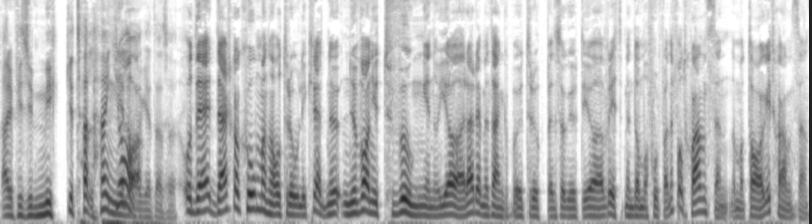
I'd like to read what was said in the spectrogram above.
ja, det finns ju mycket talang i Ja. laget alltså. och det, där ska Koman ha otrolig cred. Nu, nu var han ju tvungen att göra det med tanke på hur truppen såg ut i övrigt, men de har fortfarande fått chansen, de har tagit chansen.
